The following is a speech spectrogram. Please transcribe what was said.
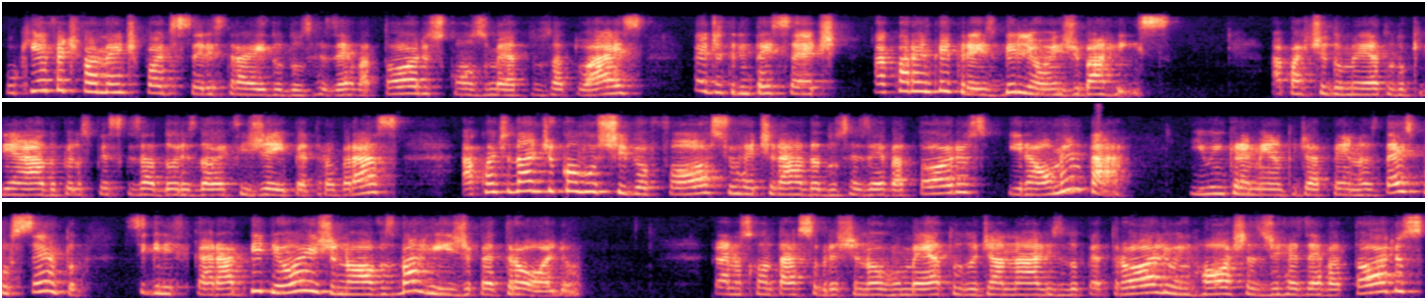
o que efetivamente pode ser extraído dos reservatórios com os métodos atuais, é de 37 a 43 bilhões de barris. A partir do método criado pelos pesquisadores da UFG e Petrobras, a quantidade de combustível fóssil retirada dos reservatórios irá aumentar, e o incremento de apenas 10% significará bilhões de novos barris de petróleo. Para nos contar sobre este novo método de análise do petróleo em rochas de reservatórios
